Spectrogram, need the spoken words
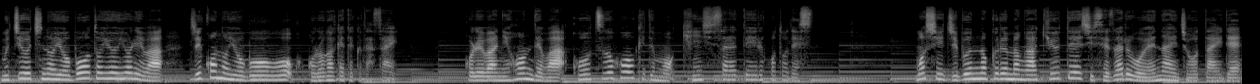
ムチ打ちの予防というよりは事故の予防を心がけてください。これは日本では交通法規でも禁止されていることです。もし自分の車が急停止せざるを得ない状態で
